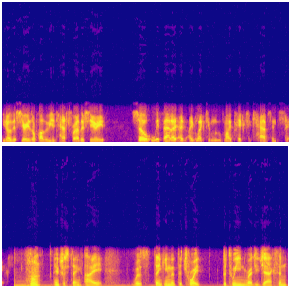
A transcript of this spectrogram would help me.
You know, this series will probably be a test for other series. So with that, I, I'd, I'd like to move my pick to Cavs in six. Hmm. Interesting. I was thinking that Detroit, between Reggie Jackson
